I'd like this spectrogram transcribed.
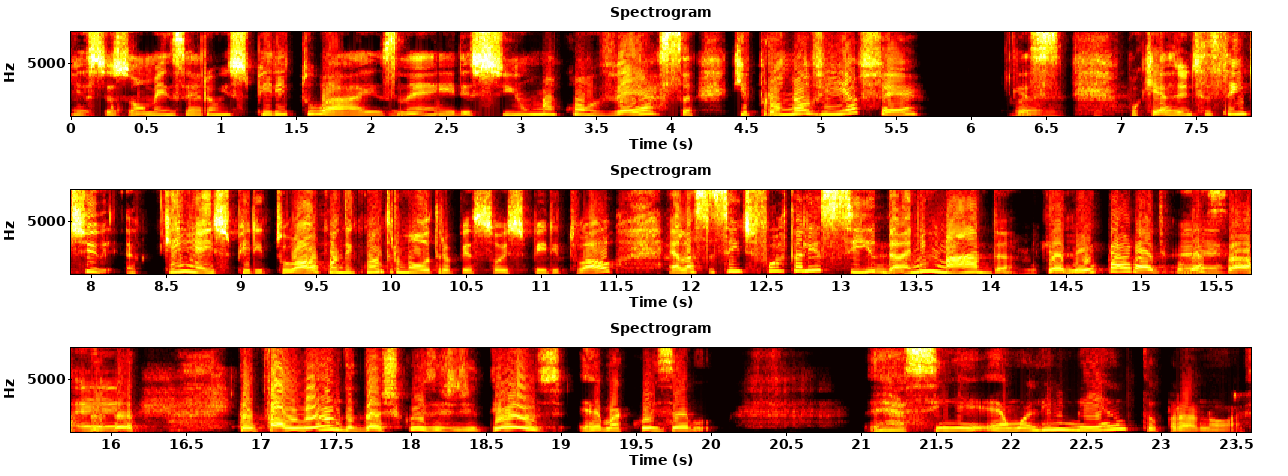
Esses homens eram espirituais, né? Uhum. Eles tinham uma conversa que promovia a fé. É. Porque a gente se sente, quem é espiritual, quando encontra uma outra pessoa espiritual, ela se sente fortalecida, é. animada. Não quer nem parar de conversar. É, é. então, falando das coisas de Deus, é uma coisa, é assim, é um alimento para nós.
